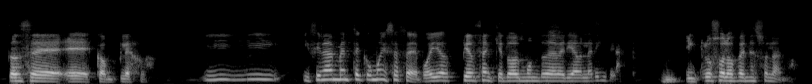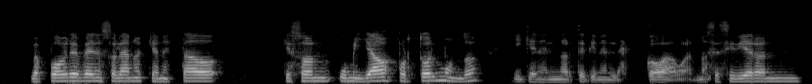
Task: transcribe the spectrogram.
Entonces, es complejo. Y, y- y finalmente, como dice Fede, pues ellos piensan que todo el mundo debería hablar inglés. Incluso los venezolanos. Los pobres venezolanos que han estado, que son humillados por todo el mundo y que en el norte tienen la escoba, weón. No sé si vieron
